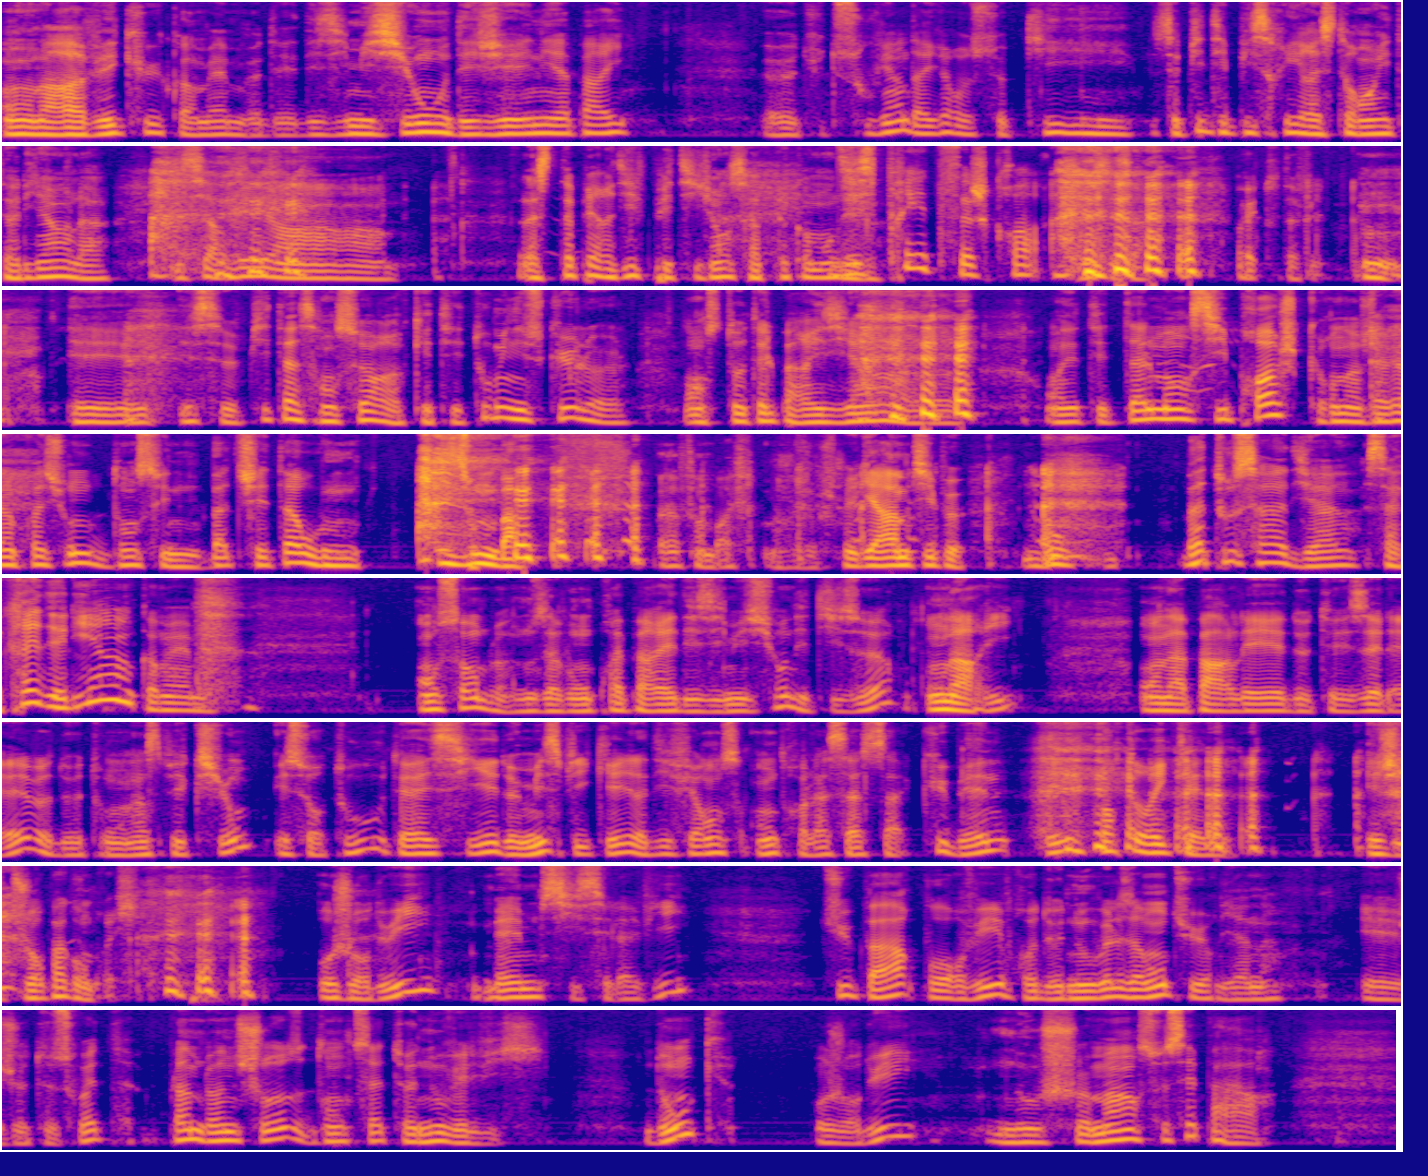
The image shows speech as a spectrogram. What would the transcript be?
on aura vécu quand même des, émissions, des GNI à Paris. tu te souviens d'ailleurs de ce petit, cette petite épicerie, restaurant italien là, qui servait un, cet apéritif pétillant s'appelait comment Du spritz, je crois. Oui, tout à fait. Et, ce petit ascenseur qui était tout minuscule dans cet hôtel parisien, on était tellement si proches qu'on j'avais l'impression de danser une bachata ou une Zumba. enfin bref, je m'égare un petit peu. Bon, bah tout ça, Diane, ça crée des liens quand même. Ensemble, nous avons préparé des émissions, des teasers, on a ri, on a parlé de tes élèves, de ton inspection, et surtout, tu as essayé de m'expliquer la différence entre la salsa cubaine et portoricaine. et j'ai toujours pas compris. Aujourd'hui, même si c'est la vie, tu pars pour vivre de nouvelles aventures, Diane. Et je te souhaite plein de bonnes choses dans cette nouvelle vie. Donc, Aujourd'hui, nos chemins se séparent,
